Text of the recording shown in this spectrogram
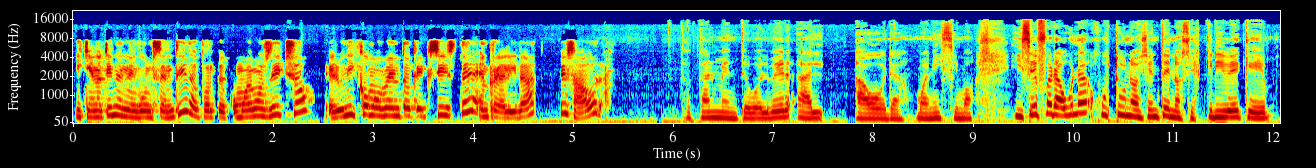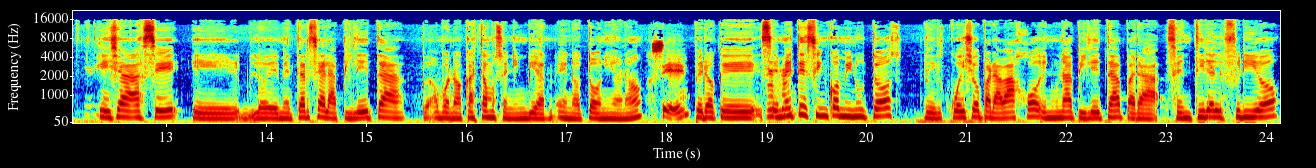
y que no tiene ningún sentido, porque como hemos dicho, el único momento que existe en realidad es ahora. Totalmente, volver al ahora, buenísimo. Y si fuera una, justo un oyente nos escribe que ella hace eh, lo de meterse a la pileta, bueno, acá estamos en invierno, en otoño, ¿no? Sí. Pero que se mete cinco minutos del cuello para abajo en una pileta para sentir el frío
